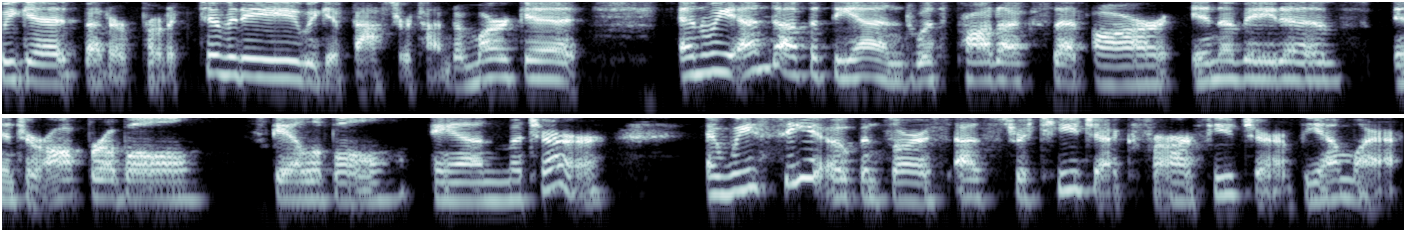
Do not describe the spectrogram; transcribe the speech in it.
we get better productivity, we get faster time to market, and we end up at the end with products that are innovative, interoperable, scalable, and mature. And we see open source as strategic for our future at VMware.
